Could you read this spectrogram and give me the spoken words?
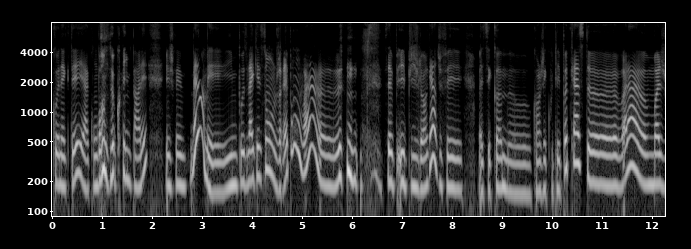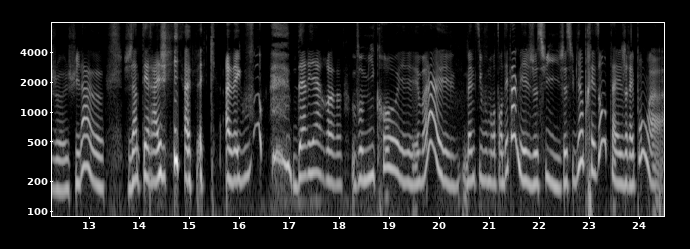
connecter et à comprendre de quoi il me parlait. Et je fais, mais non, mais il me pose la question, je réponds, voilà. et puis je le regarde, je fais, bah, c'est comme euh, quand j'écoute les podcasts, euh, voilà, moi je, je, suis là, j'interagis avec avec vous derrière euh, vos micros et voilà même si vous m'entendez pas mais je suis je suis bien présente et je réponds à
